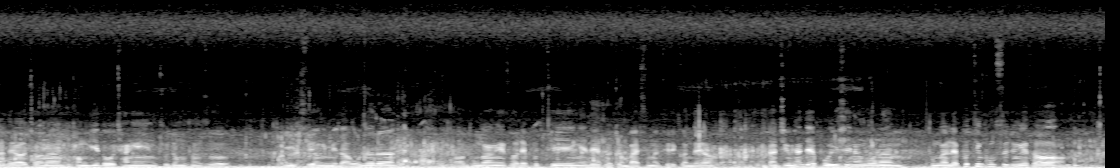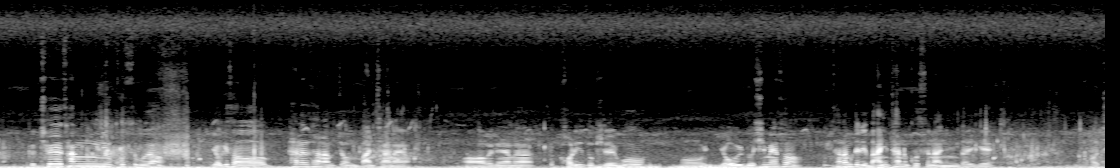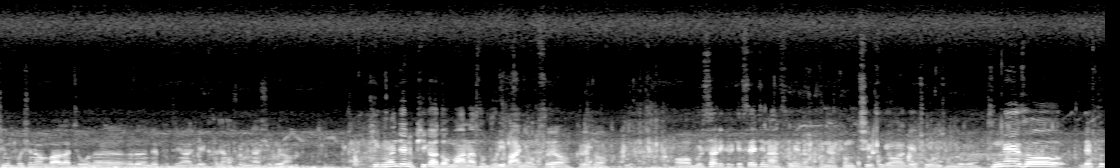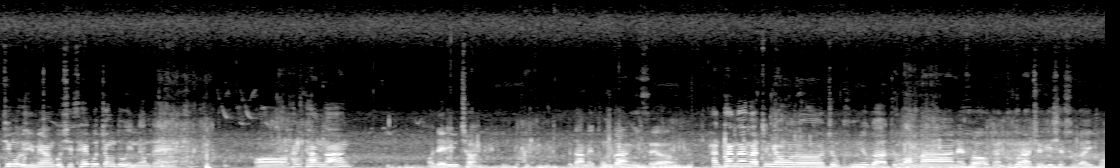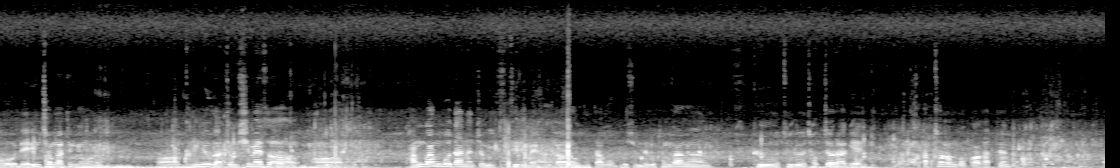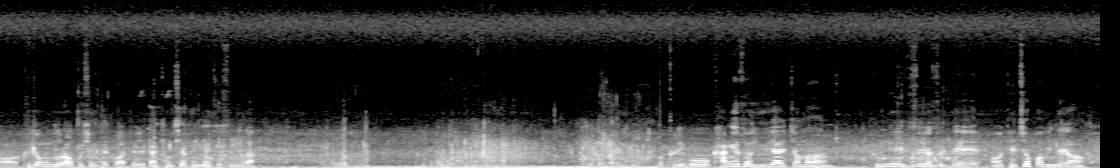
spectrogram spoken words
안녕하세요. 저는 경기도 장애인 조정 선수 이주영입니다. 오늘은 어, 동강에서 래프팅에 대해서 좀 말씀을 드릴 건데요. 일단 지금 현재 보이시는 거는 동강 래프팅 코스 중에서 그 최상류 코스고요. 여기서 타는 사람 좀 많지 않아요. 어, 왜냐면 거리도 길고 어, 여울도 심해서 사람들이 많이 타는 코스는 아닙니다. 이게 어, 지금 보시는 바와 같이 오늘은 래프팅하기에 가장 좋은 날씨고요. 지금 현재는 비가 너무 안 와서 물이 많이 없어요. 그래서 어, 물살이 그렇게 세지는 않습니다. 그냥 경치 구경하기에 좋은 정도고요. 국내에서 래프팅으로 유명한 곳이 세 곳 정도 있는데 어, 한탄강, 어, 내린천, 그 다음에 동강이 있어요. 한탄강 같은 경우는 좀 급류가 좀 완만해서 그냥 누구나 즐기실 수가 있고 내린천 같은 경우는 어, 급류가 좀 심해서 어, 관광보다는 좀 익스트림에 가까웠다고 보시면 되고 동강은 그 둘을 적절하게 합쳐놓은 것과 같은 어, 그 정도라고 보시면 될 것 같아요. 일단 경치가 굉장히 좋습니다. 어, 그리고 강에서 유의할 점은 급류에 휩쓸렸을 때 어, 대처법인데요.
